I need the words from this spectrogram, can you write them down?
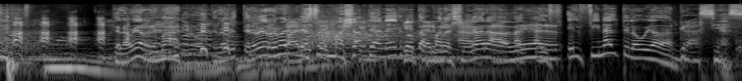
sí. Te la voy a remar, igual, te, la, voy- te la voy a remar y voy a hacer un Parece mayap de anécdotas para llegar a, a a- al- ver. el final te lo voy a dar. Gracias.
